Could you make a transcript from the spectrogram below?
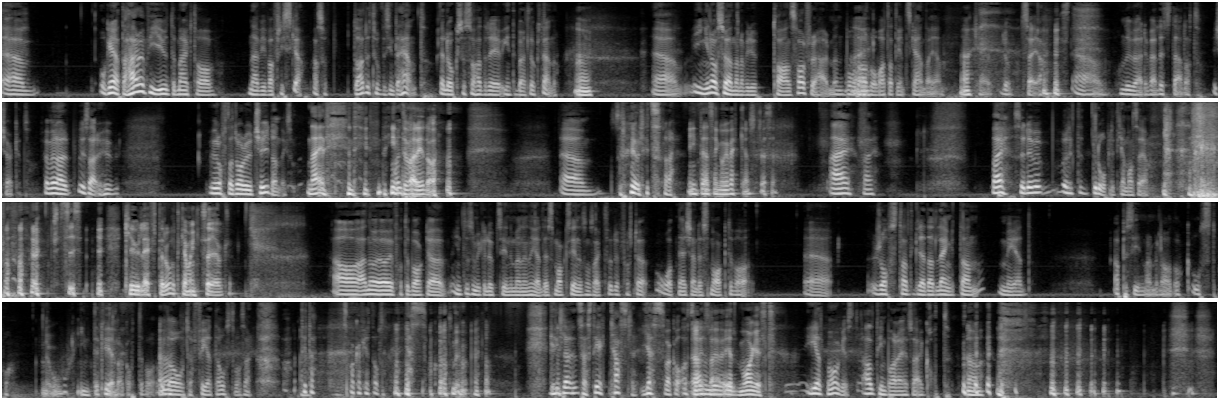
Ehm, och grejen det här har vi ju inte märkt av när vi var friska. Alltså, då hade det troligtvis inte hänt. Eller också så hade det inte börjat lukta ännu. Nej. Eh, ingen av sönerna vill ju ta ansvar för det här, men båda Nej. har lovat att det inte ska hända igen. Nej. Kan jag lugnt säga. Eh, och nu är det väldigt städat i köket. Jag menar, så här, hur, hur ofta drar du ut kylen liksom? Nej, det, det är inte varje dag. Eh, så det är lite så här, Inte ens en gång i veckan skulle jag säga. nej, nej. Nej, så det var lite dråpligt kan man säga. Precis. Kul efteråt kan man säga också. Ja, nu har jag ju fått tillbaka, inte så mycket luktsinne, men en hel del smaksinne som sagt. Så det första jag åt när jag kände smak, det var eh, rostad gräddad längtan med apelsinmarmelad och ost på. Oh, inte Gud fel. vad gott det var. Och Ja. då åt jag fetaost. Det var så här, "Åh, titta, smaka fetaost. Yes, vad gott. Ja, Grilla, så här, stekt kassler. Yes, vad gott. Alltså, ja, det är så det är här, helt magiskt. helt magiskt. Allting bara är så här gott. Ja.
